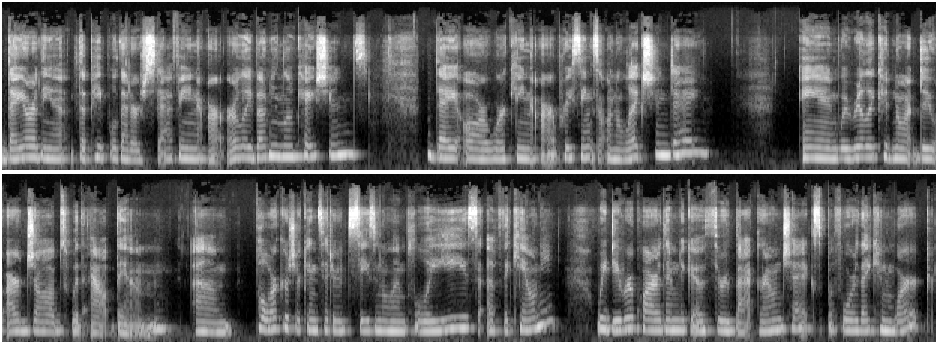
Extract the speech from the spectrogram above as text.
They are the, the people that are staffing our early voting locations. They are working our precincts on election day. And we really could not do our jobs without them. Um, Poll workers are considered seasonal employees of the county. We do require them to go through background checks before they can work.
